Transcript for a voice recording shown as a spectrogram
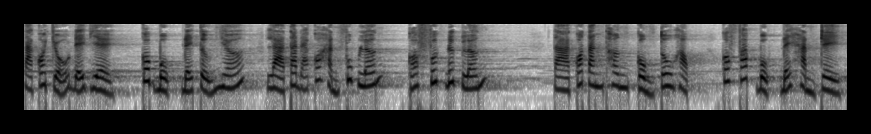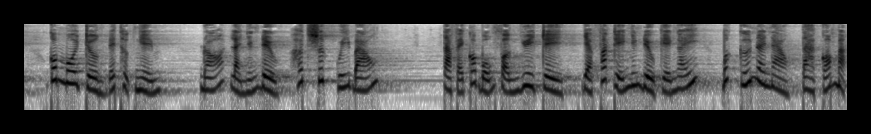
Ta có chỗ để về có bụt để tưởng nhớ là ta đã có hạnh phúc lớn, có phước đức lớn. Ta có tăng thân cùng tu học, có pháp bụt để hành trì, có môi trường để thực nghiệm. Đó là những điều hết sức quý báu. Ta phải có bổn phận duy trì và phát triển những điều kiện ấy bất cứ nơi nào ta có mặt.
